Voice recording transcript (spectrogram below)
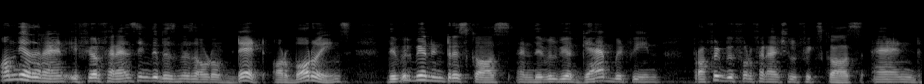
On the other hand, if you are financing the business out of debt or borrowings, there will be an interest cost and there will be a gap between profit before financial fixed costs and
